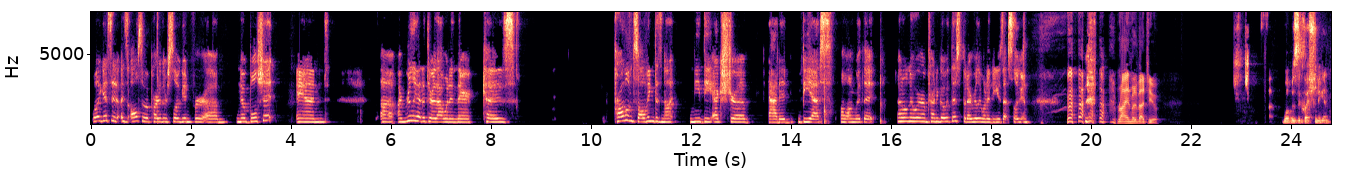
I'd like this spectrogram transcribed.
Well, I guess it is also a part of their slogan for um, no bullshit. And uh, I really had to throw that one in there because problem solving does not need the extra added BS along with it. I don't know where I'm trying to go with this, but I really wanted to use that slogan. Ryan, what about you? What was the question again?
